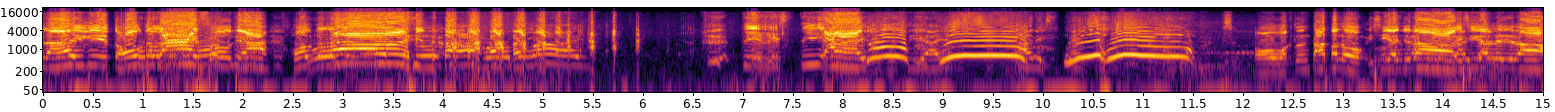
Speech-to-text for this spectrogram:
like it! Hold the line, soldier! Hold the line! Hold the line. This is TI! TI. Woo! Unexpected. Woohoo! Oh, wag lang tatalong. Isihan nyo lang. Isihan nyo lang.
